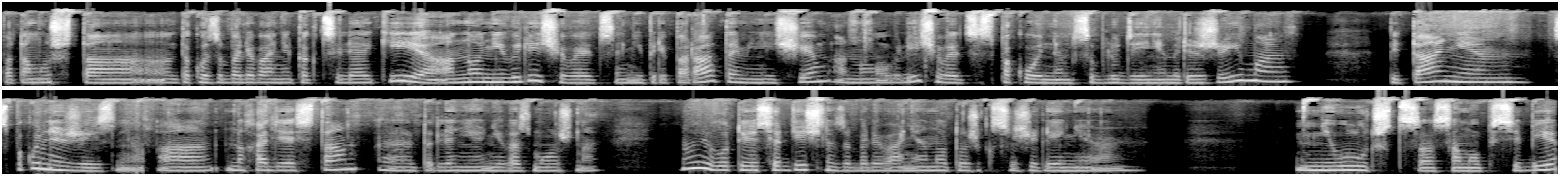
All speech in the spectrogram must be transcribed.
Потому что такое заболевание, как целиакия, оно не вылечивается ни препаратами, ничем. Оно вылечивается спокойным соблюдением режима, питанием, спокойной жизнью. А находясь там, это для нее невозможно. Ну и вот ее сердечное заболевание, оно тоже, к сожалению, не улучшится само по себе,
